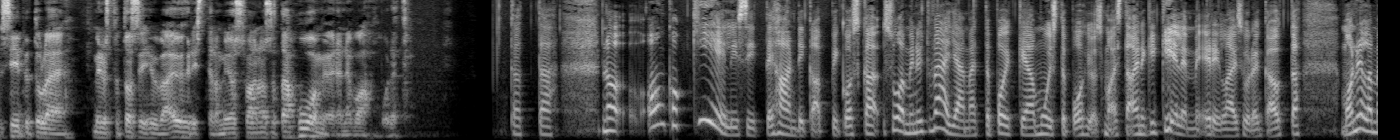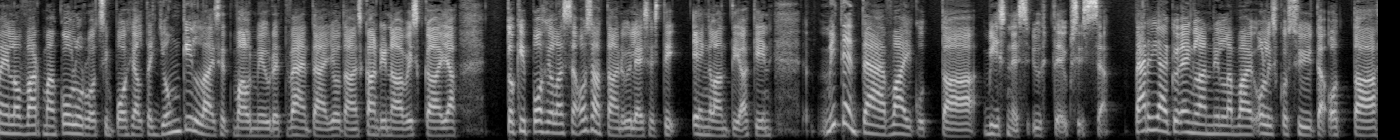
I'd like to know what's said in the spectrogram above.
siitä tulee minusta tosi hyvä yhdistelmä, jos vaan osataan huomioida ne vahvuudet. Totta. No onko kieli sitten handikappi, koska Suomi nyt vääjäämättä poikkeaa muista Pohjoismaista, ainakin kielemme erilaisuuden kautta. Monilla meillä on varmaan kouluruotsin pohjalta jonkinlaiset valmiudet vääntää jotain skandinaaviskaa ja Toki Pohjolassa osataan yleisesti englantiakin. Miten tämä vaikuttaa bisnesyhteyksissä? Pärjääkö englannilla vai olisiko syytä ottaa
